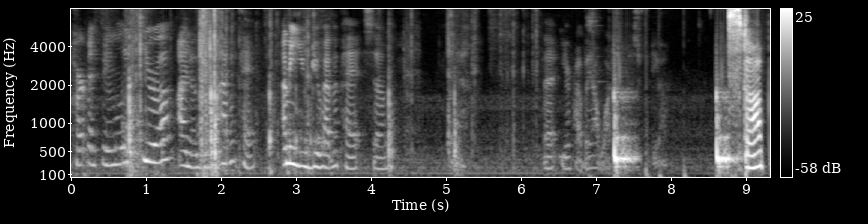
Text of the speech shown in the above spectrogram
Hartman family, Kira, I know you don't have a pet. I mean, you do have a pet, so yeah. But you're probably not watching this video. Stop.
